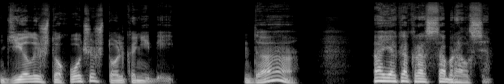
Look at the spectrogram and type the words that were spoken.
Делай, что хочешь, только не бей». «Да, а я как раз собрался».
